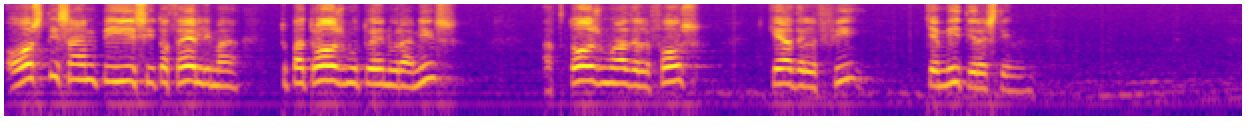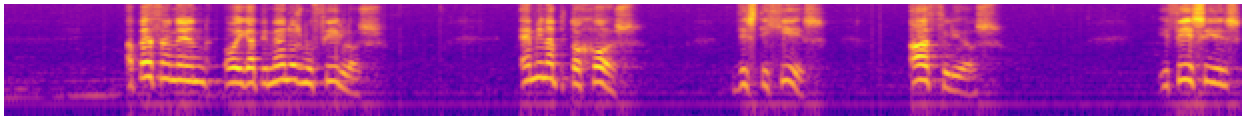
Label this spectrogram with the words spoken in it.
«Ώστις αν ποιήσει το θέλημα του πατρός μου του εν ουρανής, αυτός μου αδελφός και αδελφή και μήτηρες την. Απέθανε ο αγαπημένος μου φίλος. Έμεινα πτωχός, δυστυχής, άθλιος. Η φύσης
